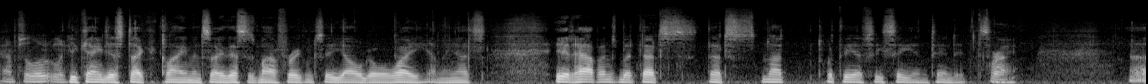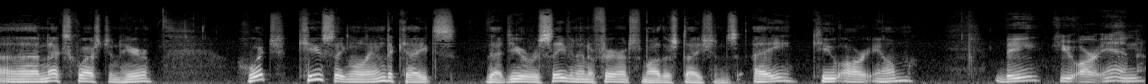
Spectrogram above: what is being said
Absolutely. you can't just take a claim and say this is my frequency. Y'all go away. I mean, that's it happens, but that's that's not what the FCC intended. So. Right. Uh, next question here: Which Q signal indicates that you are receiving interference from other stations? A. QRM. B. QRN.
